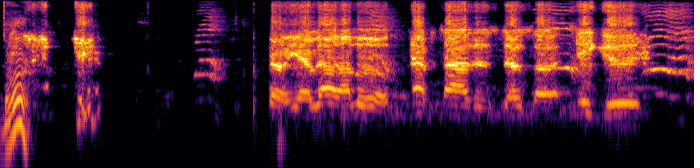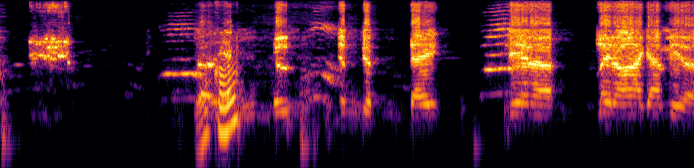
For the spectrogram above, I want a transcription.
Damn. So yeah, we had our little appetizers and stuff. So I ate good. So, Okay. yeah, it was just a good day. Then uh, later on, I got me a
